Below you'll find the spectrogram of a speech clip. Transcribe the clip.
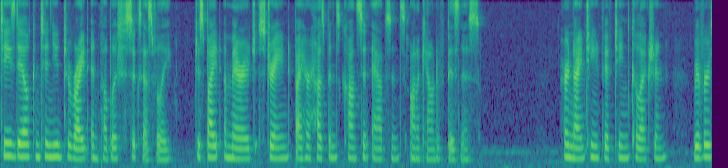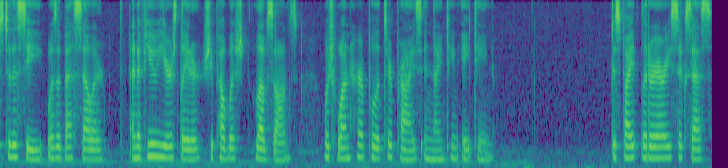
Teasdale continued to write and publish successfully, despite a marriage strained by her husband's constant absence on account of business. Her 1915 collection, Rivers to the Sea, was a bestseller, and a few years later she published Love Songs, which won her a Pulitzer Prize in 1918. Despite literary success,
